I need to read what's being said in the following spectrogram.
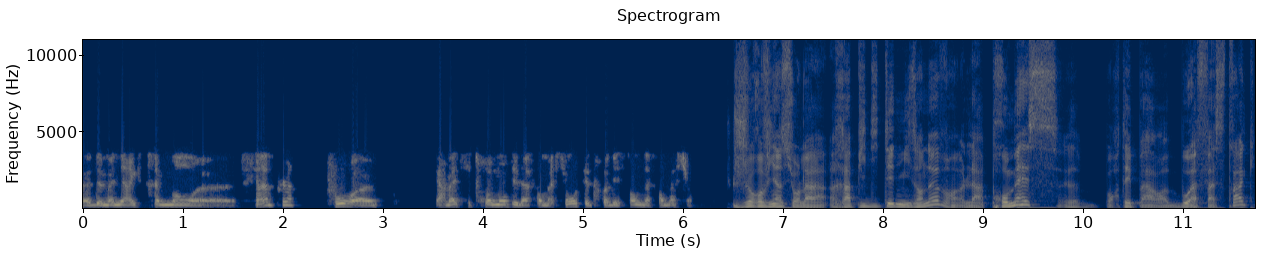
euh, de manière extrêmement euh, simple pour permettre cette remontée d'informations, cette redescente d'informations. Je reviens sur la rapidité de mise en œuvre, la promesse portée par Boa Fast Track.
